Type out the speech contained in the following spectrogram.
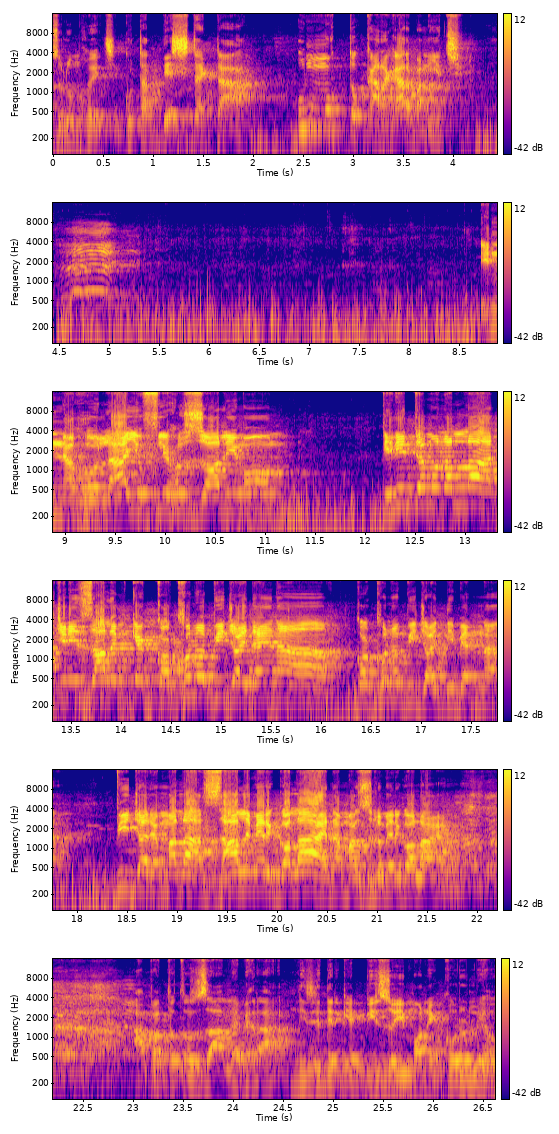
জুলুম হয়েছে, গোটা দেশটা একটা উন্মুক্ত কারাগার বানিয়েছিল তিনি তেমন আল্লাহ যিনি জালেমকে কখনো বিজয় দেয় না, কখনো বিজয় দিবেন না। বিজয়ের মালা জালেমের গলায় না মাজলুমের গলায়? আপাতত জালেমেরা নিজেদেরকে বিজয়ী মনে করলেও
